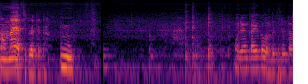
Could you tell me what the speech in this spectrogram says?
നന്നായി അരച്ചിട്ട് വെക്കട്ടെ ഉം. മുരിങ്ങക്കായൊക്കെ വന്നിട്ടുണ്ട് കേട്ടോ.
